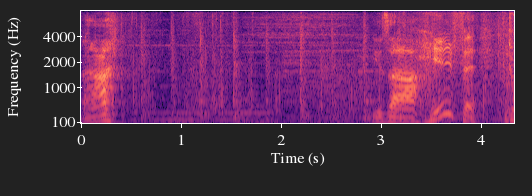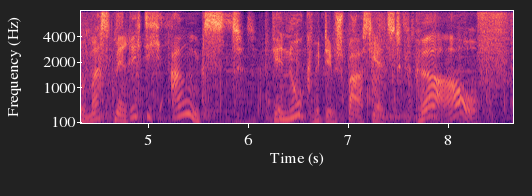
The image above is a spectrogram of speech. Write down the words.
Ja. Dieser. Hilfe! Du machst mir richtig Angst. Genug mit dem Spaß jetzt. Hör auf.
